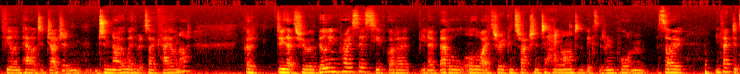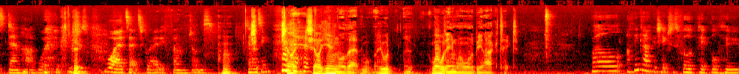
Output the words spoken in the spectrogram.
feel empowered to judge it and to know whether it's okay or not. You've got to do that through a building process. You've got to, you know, battle all the way through construction to hang on to the bits that are important. So, in fact, it's damn hard work, which is why I'd say it's great if um, John's Hmm. dancing. Shelley, hearing all that, who would, why would anyone want to be an architect? Well, I think architecture is full of people who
